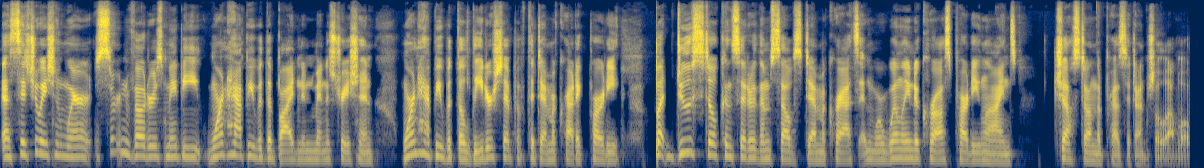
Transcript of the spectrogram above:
a situation where certain voters maybe weren't happy with the Biden administration, weren't happy with the leadership of the Democratic Party, but do still consider themselves Democrats and were willing to cross party lines just on the presidential level.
